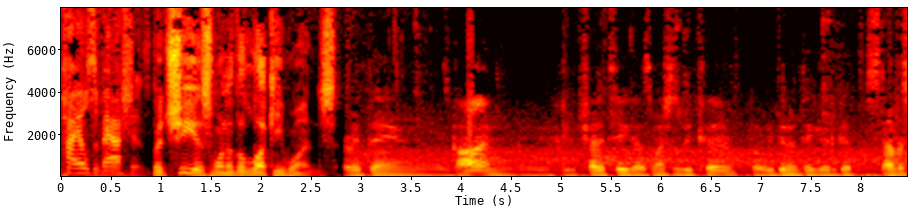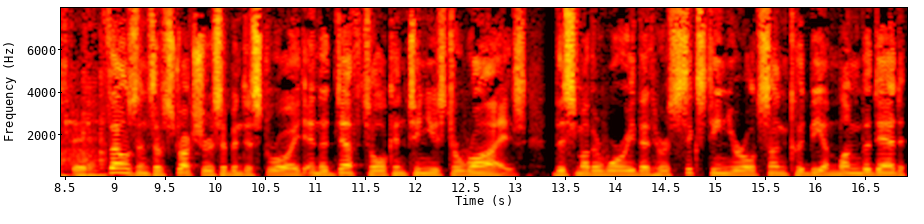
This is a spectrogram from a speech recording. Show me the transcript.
piles of ashes. But she is one of the lucky ones. Everything was gone. We tried to take as much as we could, but we didn't think it would get this devastating. Thousands of structures have been destroyed, and the death toll continues to rise. This mother worried that her 16 year old son could be among the dead.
